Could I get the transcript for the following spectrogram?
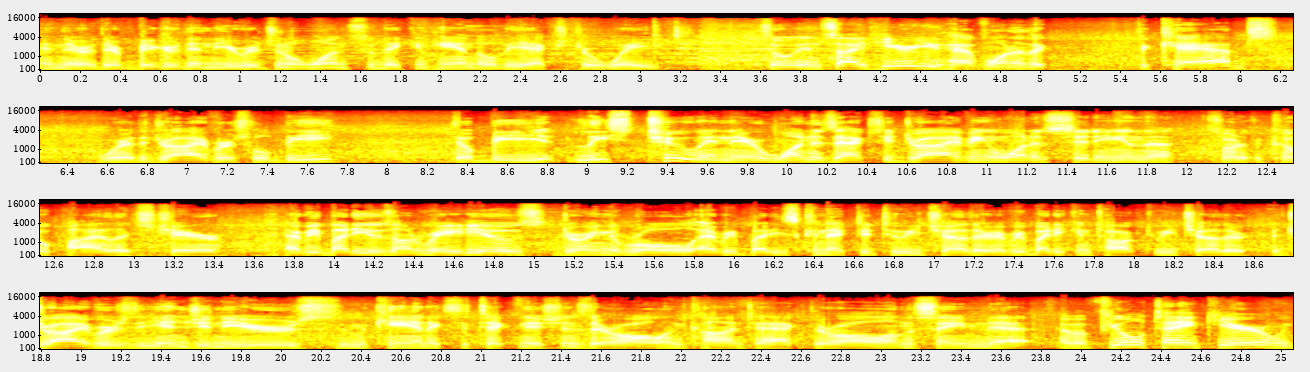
and they're, they're bigger than the original one, so they can handle the extra weight. So inside here, you have one of the, the cabs where the drivers will be. There'll be at least two in there. One is actually driving and one is sitting in the sort of the co-pilot's chair. Everybody is on radios during the roll. Everybody's connected to each other. Everybody can talk to each other. The drivers, the engineers, the mechanics, the technicians, they're all in contact. They're all on the same net. I have a fuel tank here. We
